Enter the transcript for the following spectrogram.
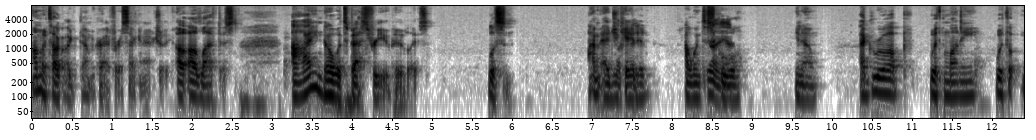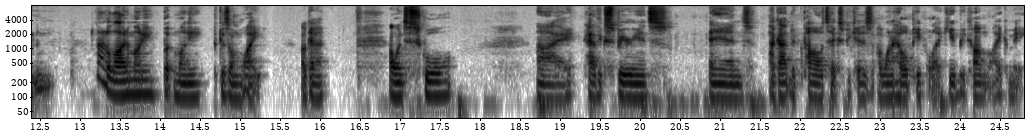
I'm going to talk like a Democrat for a second, actually, a, a leftist. I know what's best for you, Publius. Listen, I'm educated. I went to Oh, yeah. school. You know, I grew up with money, with not a lot of money, but money because I'm white. Okay. I went to school. I have experience and I got into politics because I want to help people like you become like me.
